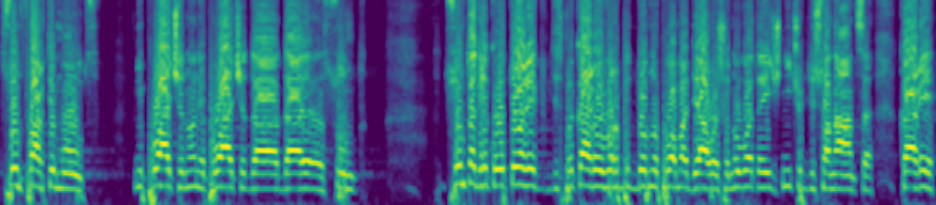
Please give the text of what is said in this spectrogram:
sunt foarte mulți ne place, nu ne place, dar, dar sunt. Sunt agricultori despre care a vorbit domnul Plomadeaua și nu văd aici nicio disonanță, care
